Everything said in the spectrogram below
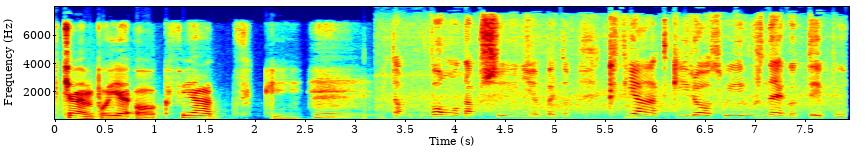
Chciałem poje o kwiatki. tam woda przyjdzie, będą kwiatki rosły i różnego typu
